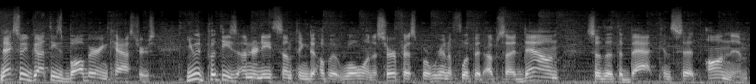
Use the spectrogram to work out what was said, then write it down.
Next we've got these ball bearing casters. You would put these underneath something to help it roll on a surface, but we're gonna flip it upside down so that the bat can sit on them.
